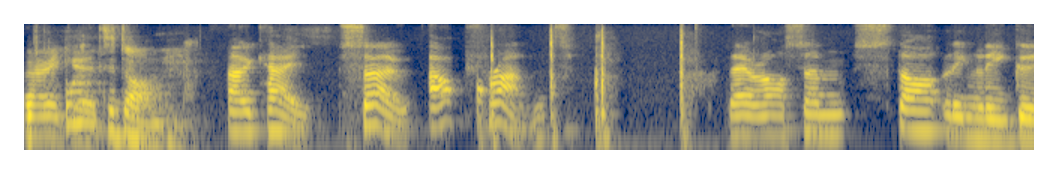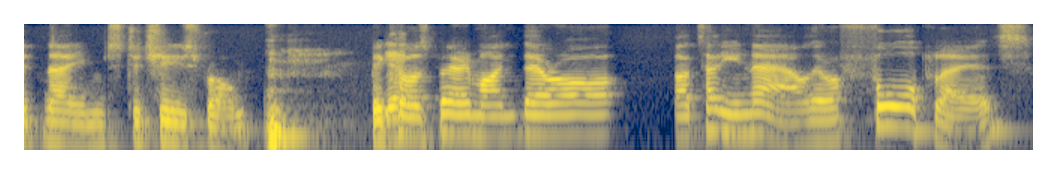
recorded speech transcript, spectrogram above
Very Point good. to Dom. Okay, so up front, there are some startlingly good names to choose from. Because bear in mind, there are, I'll tell you now, there are four players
